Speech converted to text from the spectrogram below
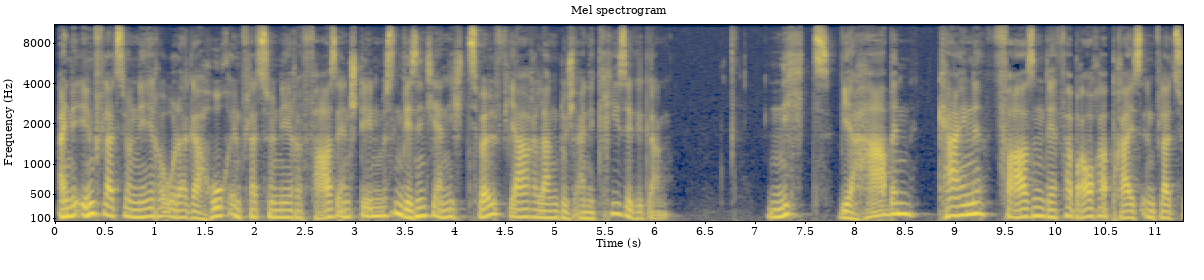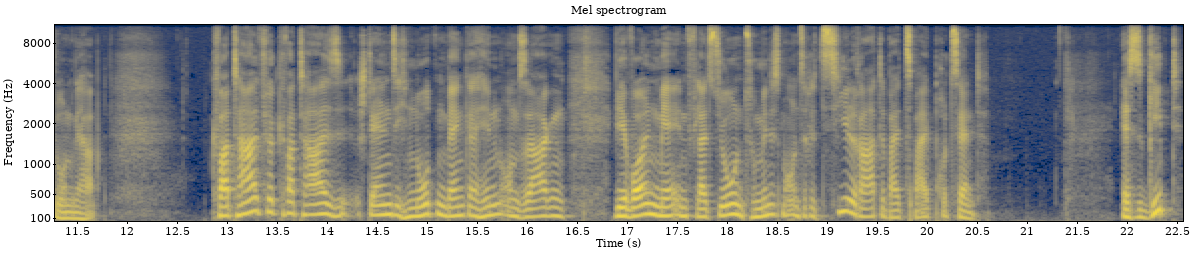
eine inflationäre oder gar hochinflationäre Phase entstehen müssen. Wir sind ja nicht zwölf Jahre lang durch eine Krise gegangen. Nichts. Wir haben keine Phasen der Verbraucherpreisinflation gehabt. Quartal für Quartal stellen sich Notenbanker hin und sagen, wir wollen mehr Inflation, zumindest mal unsere Zielrate bei 2%. Es gibt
